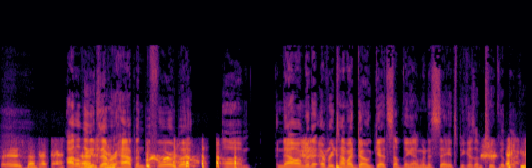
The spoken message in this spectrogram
it's not that bad. I don't think it's ever happened before, but um, now I'm gonna. Every time I don't get something, I'm gonna say it's because I'm too good looking.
